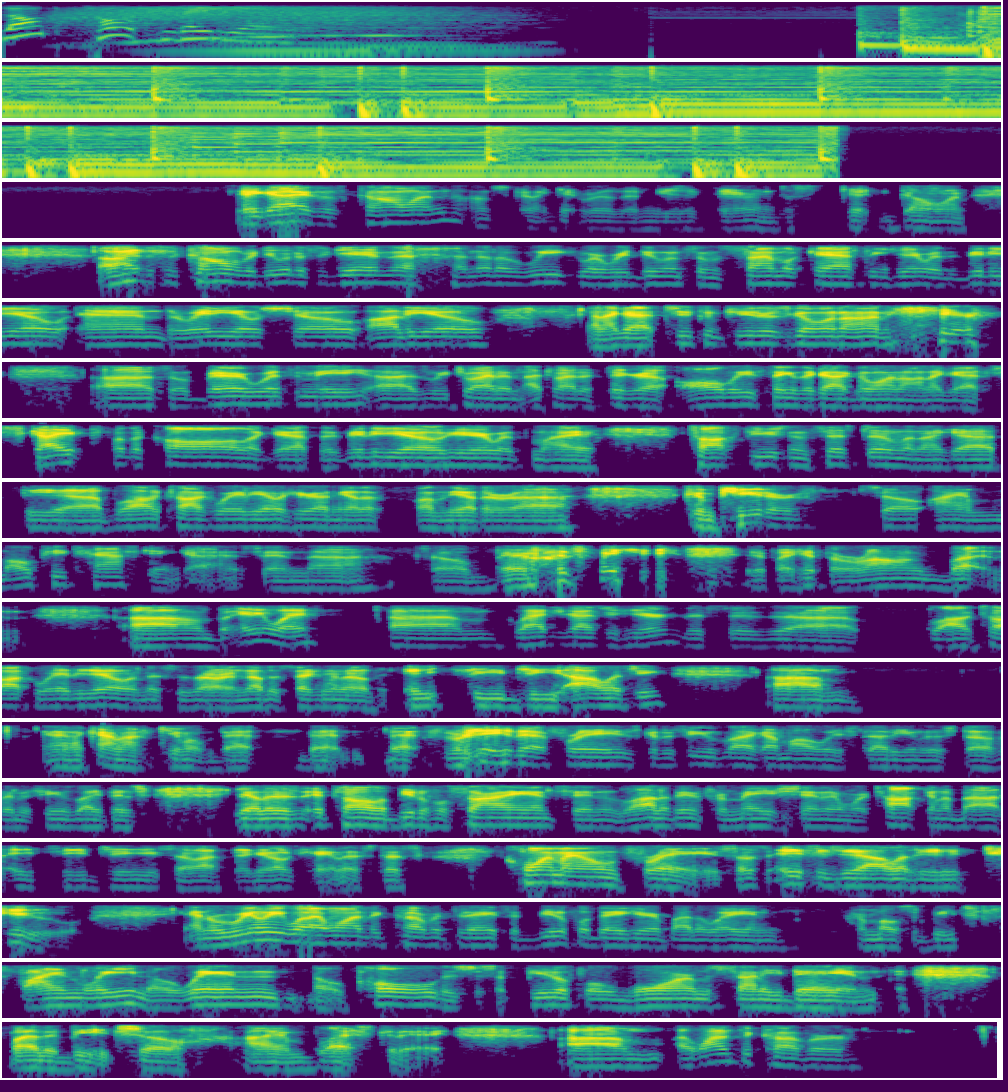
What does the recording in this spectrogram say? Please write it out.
Blog Talk Radio. Hey guys, it's Colin. I'm just gonna get rid of the music there and just get going. All right, this is Colin. We're doing this again uh, another week where we're doing some simulcasting here with the video and the radio show audio, and I got two computers going on here, uh, so bear with me uh, as we try to I try to figure out all these things I got going on. I got Skype for the call, I got the video here with my Talk Fusion system, and I got the uh, Blog Talk Radio here on the other on the other uh, computer. So I am multitasking, guys, and uh, so bear with me if I hit the wrong button. Um, but anyway, um, glad you guys are here. This is uh, Blog Talk Radio, and this is our another segment of HCGology. Um, and I kind of came up with that that that phrase that phrase because it seems like I'm always studying this stuff, and it seems like there's you know there's it's all a beautiful science and a lot of information, and we're talking about HCG, so I figured okay, let's just coin my own phrase. So it's HCGology two, and really what I wanted to cover today. It's a beautiful day here, by the way, in Hermosa Beach. Finally, no wind, no cold. It's just a beautiful, warm, sunny day and by the beach. So I am blessed today. Um, I wanted to cover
